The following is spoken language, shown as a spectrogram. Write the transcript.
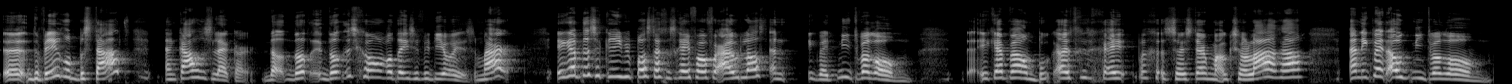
Uh, de wereld bestaat en kaas is lekker. Dat, dat, dat is gewoon wat deze video is. Maar ik heb dus een creepypasta geschreven over Outlast en ik weet niet waarom. Ik heb wel een boek uitgegeven, zo sterk maar ook zo Lara. En ik weet ook niet waarom.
